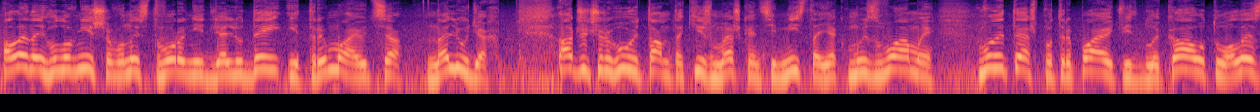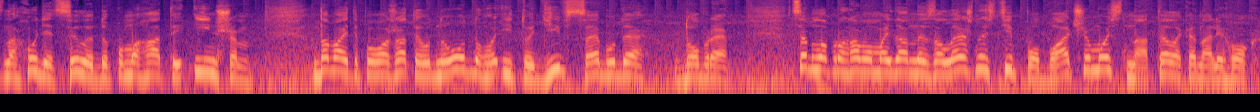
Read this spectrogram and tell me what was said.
Але найголовніше, вони створені для людей і тримаються на людях. Адже чергують там такі ж мешканці міста, як ми з вами. Вони теж потерпають від блекауту, але знаходять сили допомагати іншим. Давайте поважати одне одного, і тоді все буде добре. Це була програма Майдан Незалежності. Побачимось на телеканалі ГОК.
